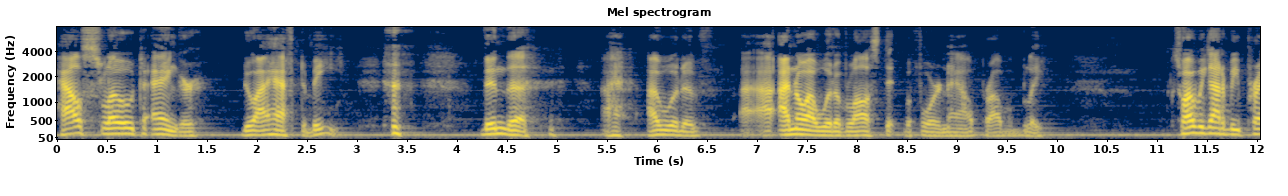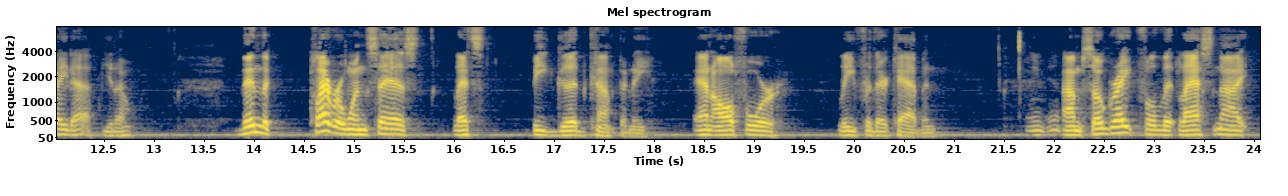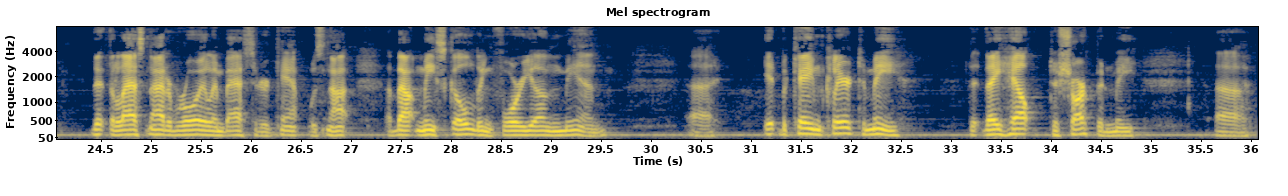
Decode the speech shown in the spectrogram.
how slow to anger do I have to be? then the I, I would have I, I know I would have lost it before now probably. That's why we got to be prayed up, you know. Then the clever one says, "Let's be good company," and all four leave for their cabin. Amen. I'm so grateful that last night, that the last night of Royal Ambassador Camp was not about me scolding four young men. Uh, it became clear to me that they helped to sharpen me. Uh,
